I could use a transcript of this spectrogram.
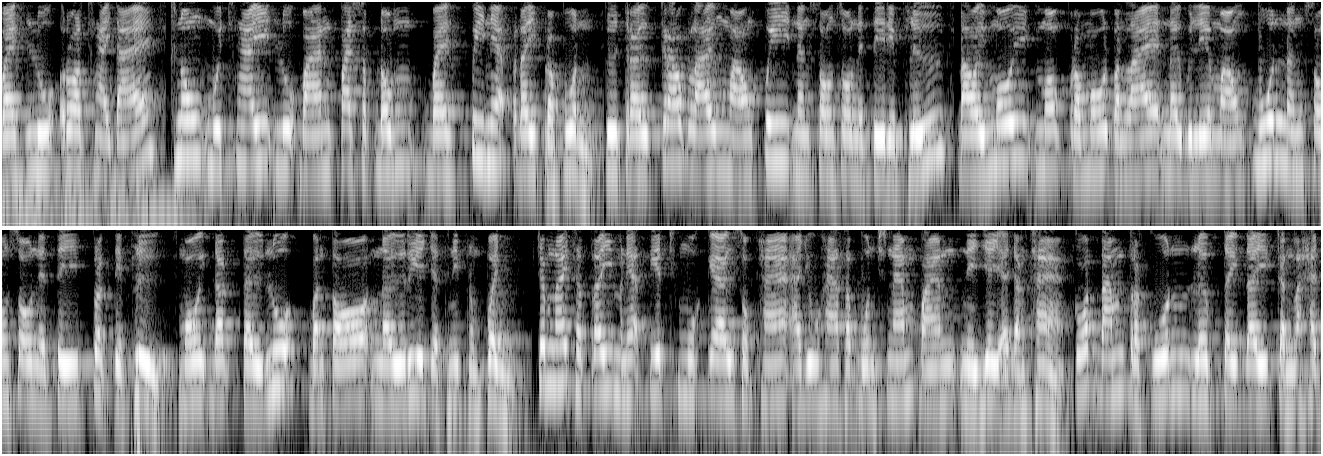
បេះលក់រាល់ថ្ងៃដែរក្នុងមួយថ្ងៃលក់បាន80ដុំបេះ2នាក់ប្តីប្រពន្ធគឺត្រូវក្រោកឡើងម៉ោង2:00នាទីរៀបភ្លឺដោយមួយមកប្រមូលបន្លែនៅវេលាម៉ោង4:00នាទីព្រឹកទីភ្លឺមួយដឹកទៅលក់បន្តនៅរាជធានីភ្នំពេញចំណែកស្ត្រីម្នាក់ទៀតឈ្មោះកែវសុផាអាយុ54ឆ្នាំបាននិយាយឲ្យដឹងថាគាត់ដាំត្រកួនលើផ្ទៃដីកន្លះហិក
